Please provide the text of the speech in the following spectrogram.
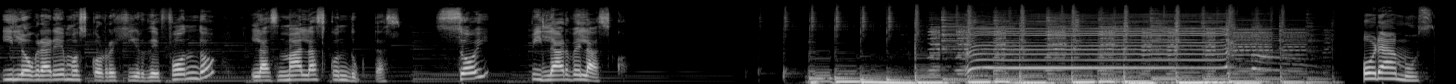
y lograremos corregir de fondo las malas conductas. Soy Pilar Velasco. Oramos.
